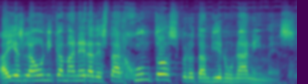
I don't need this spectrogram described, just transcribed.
Ahí es la única manera de estar juntos, pero también unánimes.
